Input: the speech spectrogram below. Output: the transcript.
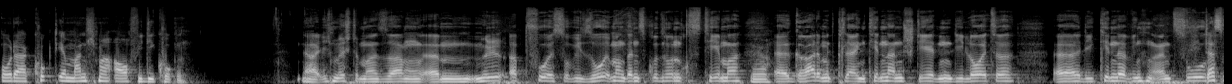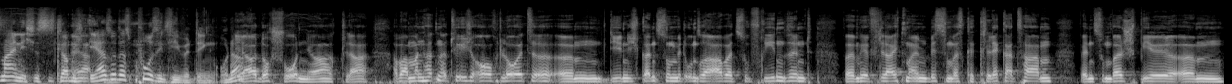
oder guckt ihr manchmal auch, wie die gucken? Na, ich möchte mal sagen, ähm, Müllabfuhr ist sowieso immer ein ganz besonderes Thema. Ja. Äh, Gerade mit kleinen Kindern stehen die Leute, äh, die Kinder winken einem zu. Das meine ich. Es ist, glaube ich, Ja. eher so das positive Ding, oder? Ja, doch schon, ja, klar. Aber man hat natürlich auch Leute, ähm, die nicht ganz so mit unserer Arbeit zufrieden sind, weil wir vielleicht mal ein bisschen was gekleckert haben. Wenn zum Beispiel ähm,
